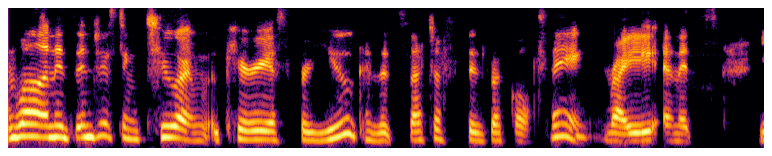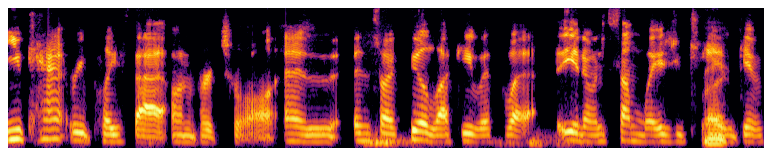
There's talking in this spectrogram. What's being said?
Well, and it's interesting too. I'm curious for you because it's such a physical thing, right? And it's you can't replace that on virtual. And and so I feel lucky with what, you know, in some ways you can right. give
